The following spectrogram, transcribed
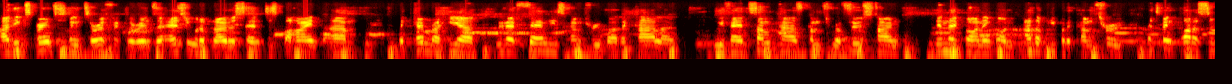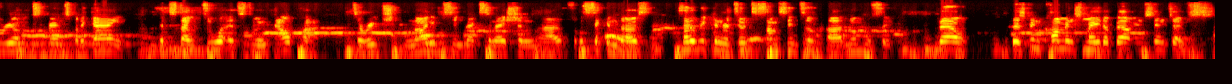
Uh, the experience has been terrific, Lorenzo. As you would have noticed, and just behind um, the camera here, we've had families come through by the carload. We've had some cars come through a first time, then they've gone and gone other people to come through. It's been quite a surreal experience, but again, it's, it's doing our part to reach 90% vaccination uh, for the second dose so that we can return to some sense of uh, normalcy. Now, there's been comments made about incentives,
